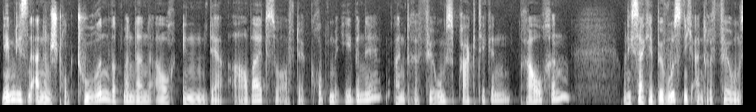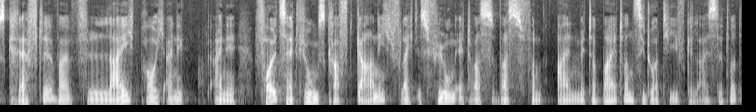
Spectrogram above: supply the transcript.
Neben diesen anderen Strukturen wird man dann auch in der Arbeit, so auf der Gruppenebene, andere Führungspraktiken brauchen. Und ich sage hier bewusst nicht andere Führungskräfte, weil vielleicht brauche ich eine eine Vollzeitführungskraft gar nicht. Vielleicht ist Führung etwas, was von allen Mitarbeitern situativ geleistet wird.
